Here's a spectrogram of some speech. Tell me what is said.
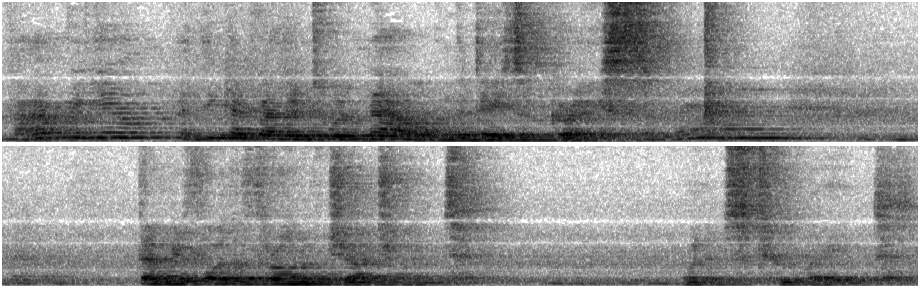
If I were you, I think I'd rather do it now in the days of grace than before the throne of judgment when it's too late.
